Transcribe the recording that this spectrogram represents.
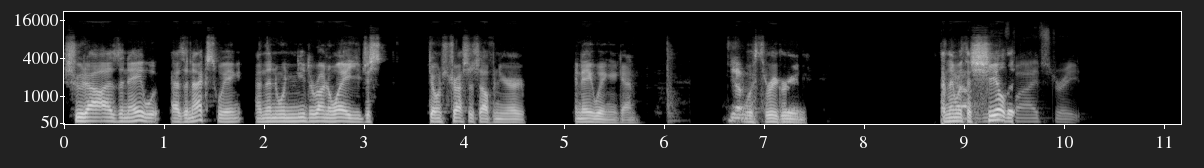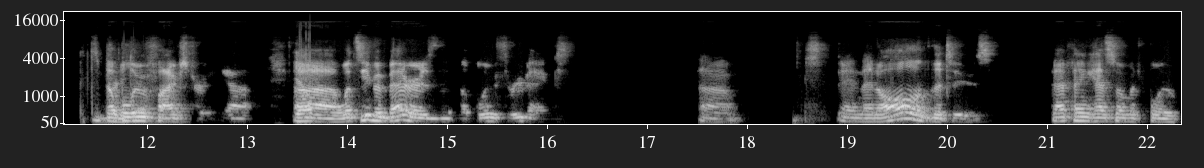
shoot out as an A as an X wing, and then when you need to run away, you just don't stress yourself and you're an A wing again Yep. with three green. And then with Yeah, the shield, it- five straight. it's The blue good. five straight. Yeah. Yep. Uh, what's even better is the, the blue three banks. Um, and then all of the twos. That thing has so much blue.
